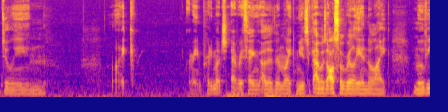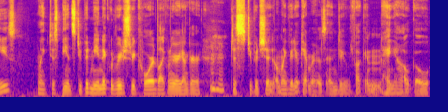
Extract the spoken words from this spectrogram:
doing like I mean pretty much everything other than like music. I was also really into like movies, like just being stupid. Me and Nick would just record like when we were younger Mm-hmm. just stupid shit on like video cameras and do fucking hang out, go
